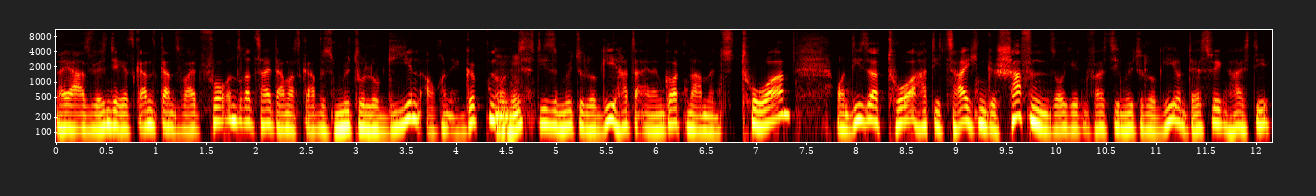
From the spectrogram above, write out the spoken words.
Naja, also wir sind ja jetzt ganz, ganz weit vor unserer Zeit. Damals gab es Mythologien, auch in Ägypten. Und diese Mythologie hatte einen Gott namens Thor. Und dieser Thor hat die Zeichen geschaffen, so jedenfalls die Mythologie. Und deswegen heißt die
